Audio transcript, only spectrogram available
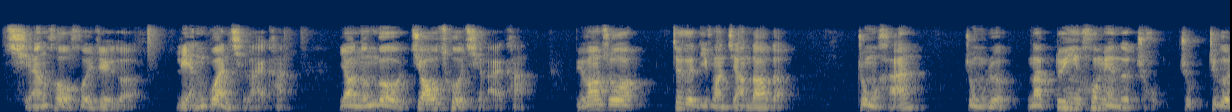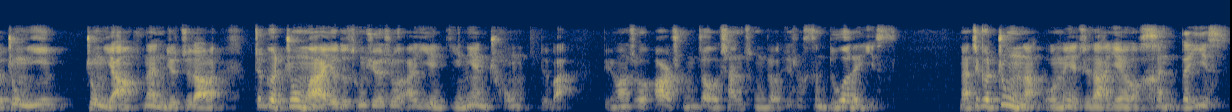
前后会这个连贯起来看，要能够交错起来看。比方说这个地方讲到的重寒重热，那对应后面的重重这个重阴重阳，那你就知道了。这个重啊，有的同学说啊也也念重，对吧？比方说二重奏、三重奏，就是很多的意思。那这个重呢，我们也知道也有很的意思，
